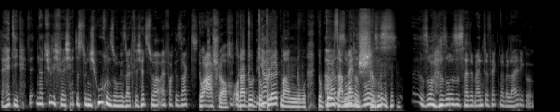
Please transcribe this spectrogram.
Da hätte die, natürlich, vielleicht hättest du nicht Hurensohn gesagt, vielleicht hättest du einfach gesagt, Du Arschloch. Oder du, du Ja. Blödmann, du, du böser so Mensch. So ist, es, so, so ist es halt im Endeffekt eine Beleidigung.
